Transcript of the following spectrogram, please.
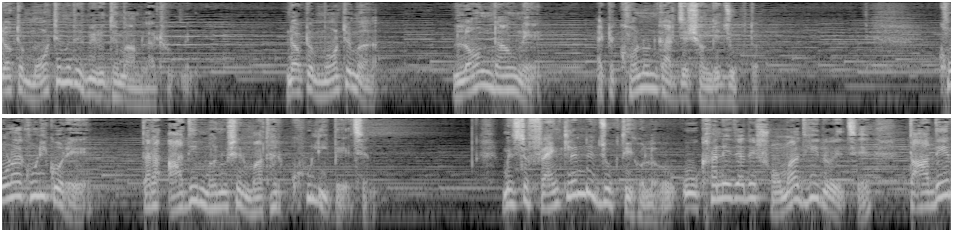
ডক্টর মর্টেমারের বিরুদ্ধে মামলা ঠুকলেন ডক্টর মর্টেমার লং ডাউনে একটা খনন কার্যের সঙ্গে যুক্ত। খোঁড়াখুঁড়ি করে তারা আদিম মানুষের মাথার খুলি পেয়েছেন। মিস্টার ফ্র্যাঙ্কল্যান্ডের যুক্তি হলো, ওখানে যাদের সমাধি রয়েছে, তাদের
